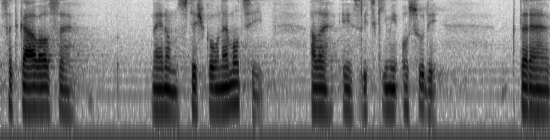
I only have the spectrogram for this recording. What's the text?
setkával se nejenom s těžkou nemocí, ale i s lidskými osudy, které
